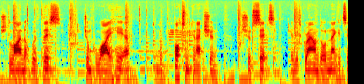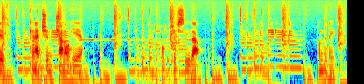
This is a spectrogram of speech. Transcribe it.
should line up with this jumper wire here and the bottom connection should sit in this ground or negative connection channel here. Probably just see that underneath.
